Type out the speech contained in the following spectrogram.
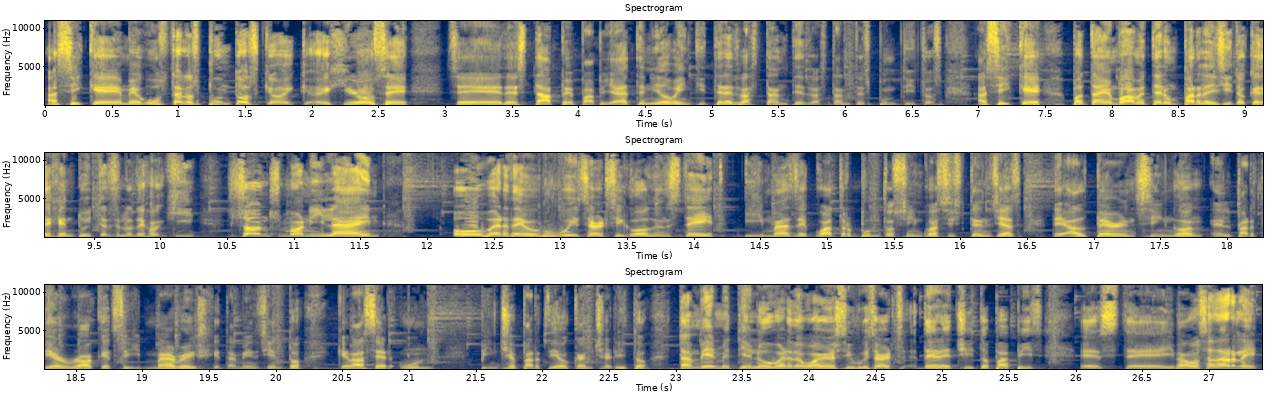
Así que me gustan los puntos que hoy Hero se, se destape, papi. Ya ha tenido 23 bastantes, bastantes puntitos. Así que pues, también voy a meter un paralelito que dejé en Twitter, se los dejo aquí. Sons Money Line over de Wizards y Golden State y más de 4.5 asistencias de Alperen Singon, el partido Rockets y Mavericks, que también siento que va a ser un pinche partido cancherito. También metí el over de Warriors y Wizards derechito, papis. Este, y vamos a darle.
